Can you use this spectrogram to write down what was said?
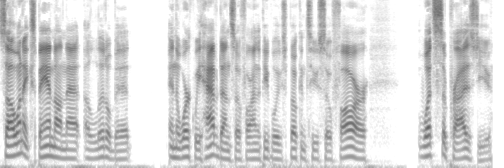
So I want to expand on that a little bit and the work we have done so far and the people we've spoken to so far. What's surprised you?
